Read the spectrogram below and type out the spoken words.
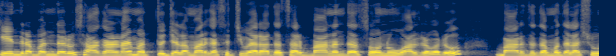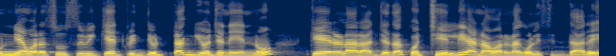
ಕೇಂದ್ರ ಬಂದರು ಸಾಗಣೆ ಮತ್ತು ಜಲಮಾರ್ಗ ಸಚಿವರಾದ ಸರ್ಬಾನಂದ ಸೋನೋವಾಲ್ರವರು ಭಾರತದ ಮೊದಲ ಶೂನ್ಯ ಹೊರಸೂಸುವಿಕೆ ವಿದ್ಯುತ್ ಟಗ್ ಯೋಜನೆಯನ್ನು ಕೇರಳ ರಾಜ್ಯದ ಕೊಚ್ಚಿಯಲ್ಲಿ ಅನಾವರಣಗೊಳಿಸಿದ್ದಾರೆ.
